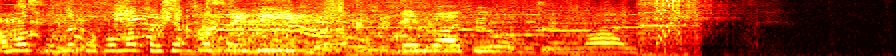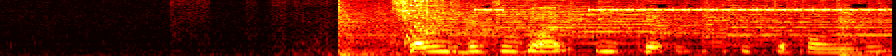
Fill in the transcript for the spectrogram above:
Ama sonunda kafama taş atmasaydı iyiydi. MVP olmuşum. Nice. Challenge Battle'da ilk, de, ilk defa oynadım.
